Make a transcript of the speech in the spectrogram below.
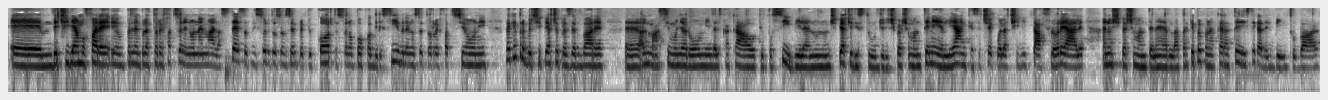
Eh, decidiamo fare, eh, per esempio la torrefazione non è mai la stessa, di solito sono sempre più corte, sono poco aggressive le nostre torrefazioni, perché proprio ci piace preservare eh, al massimo gli aromi del cacao più possibile, non, non, ci piace distruggerli, ci piace mantenerli, anche se c'è quell'acidità floreale, a noi ci piace mantenerla, perché è proprio una caratteristica del bean to bar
